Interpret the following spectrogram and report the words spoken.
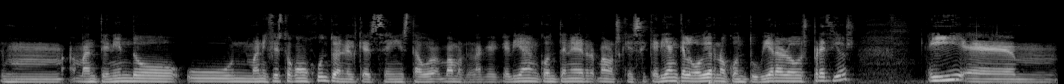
mm, manteniendo un manifiesto conjunto en el que se instauró, vamos, la que querían contener, vamos, que se querían que el gobierno contuviera los precios, y em,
